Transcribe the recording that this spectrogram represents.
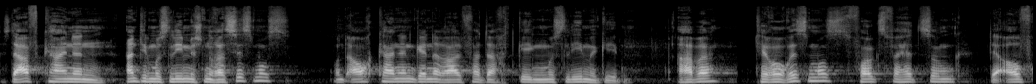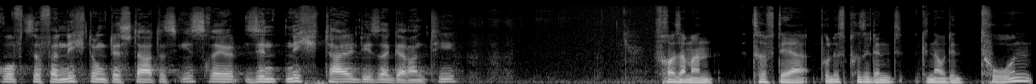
Es darf keinen antimuslimischen Rassismus und auch keinen Generalverdacht gegen Muslime geben. Aber Terrorismus, Volksverhetzung, der Aufruf zur Vernichtung des Staates Israel sind nicht Teil dieser Garantie? Frau Sammann, trifft der Bundespräsident genau den Ton,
